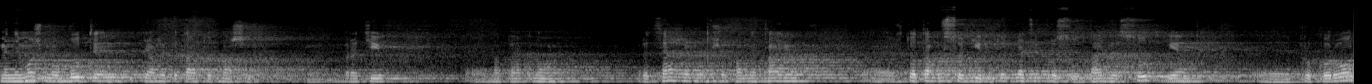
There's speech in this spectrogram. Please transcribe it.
ми не можемо бути, я вже питав тут наших братів, напевно, рецежів, якщо пам'ятаю, е, хто там в суді, бо тут йдеться про суд. Да? Є суд, є е, прокурор,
